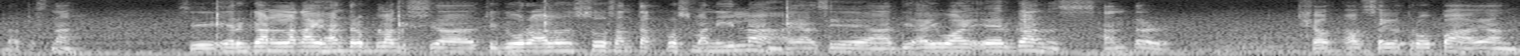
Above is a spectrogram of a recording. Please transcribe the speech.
tapos na. Si Ergan Lakay Hunter Vlogs, uh, Chidora Alonso, Santa Cruz, Manila. Ayan, si ah, DIY Ergans Hunter. Shout out sa iyo, tropa. Ayan.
